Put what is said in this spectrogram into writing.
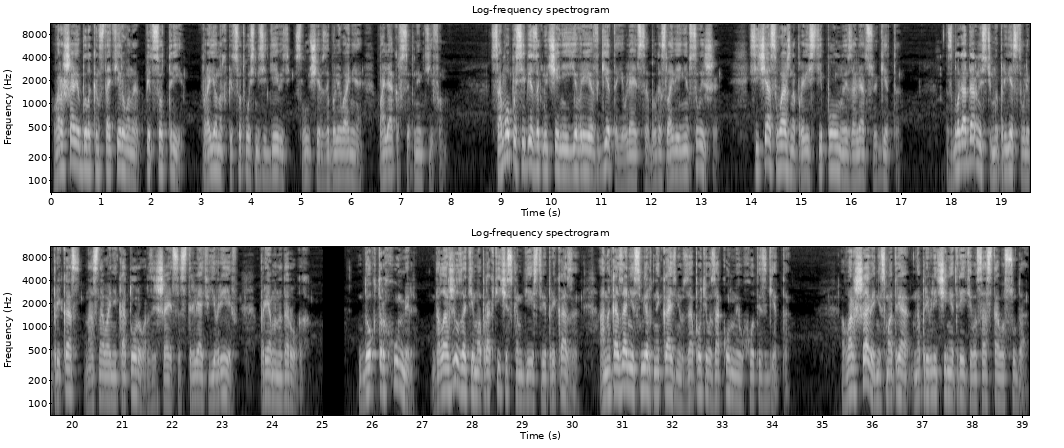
В Варшаве было констатировано 503, в районах 589 случаев заболевания поляков сыпным тифом. Само по себе заключение евреев в гетто является благословением свыше. Сейчас важно провести полную изоляцию гетто. С благодарностью мы приветствовали приказ, на основании которого разрешается стрелять в евреев прямо на дорогах. Доктор Хуммель доложил затем о практическом действии приказа о наказании смертной казнью за противозаконный уход из гетто. В Варшаве, несмотря на привлечение третьего состава суда,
